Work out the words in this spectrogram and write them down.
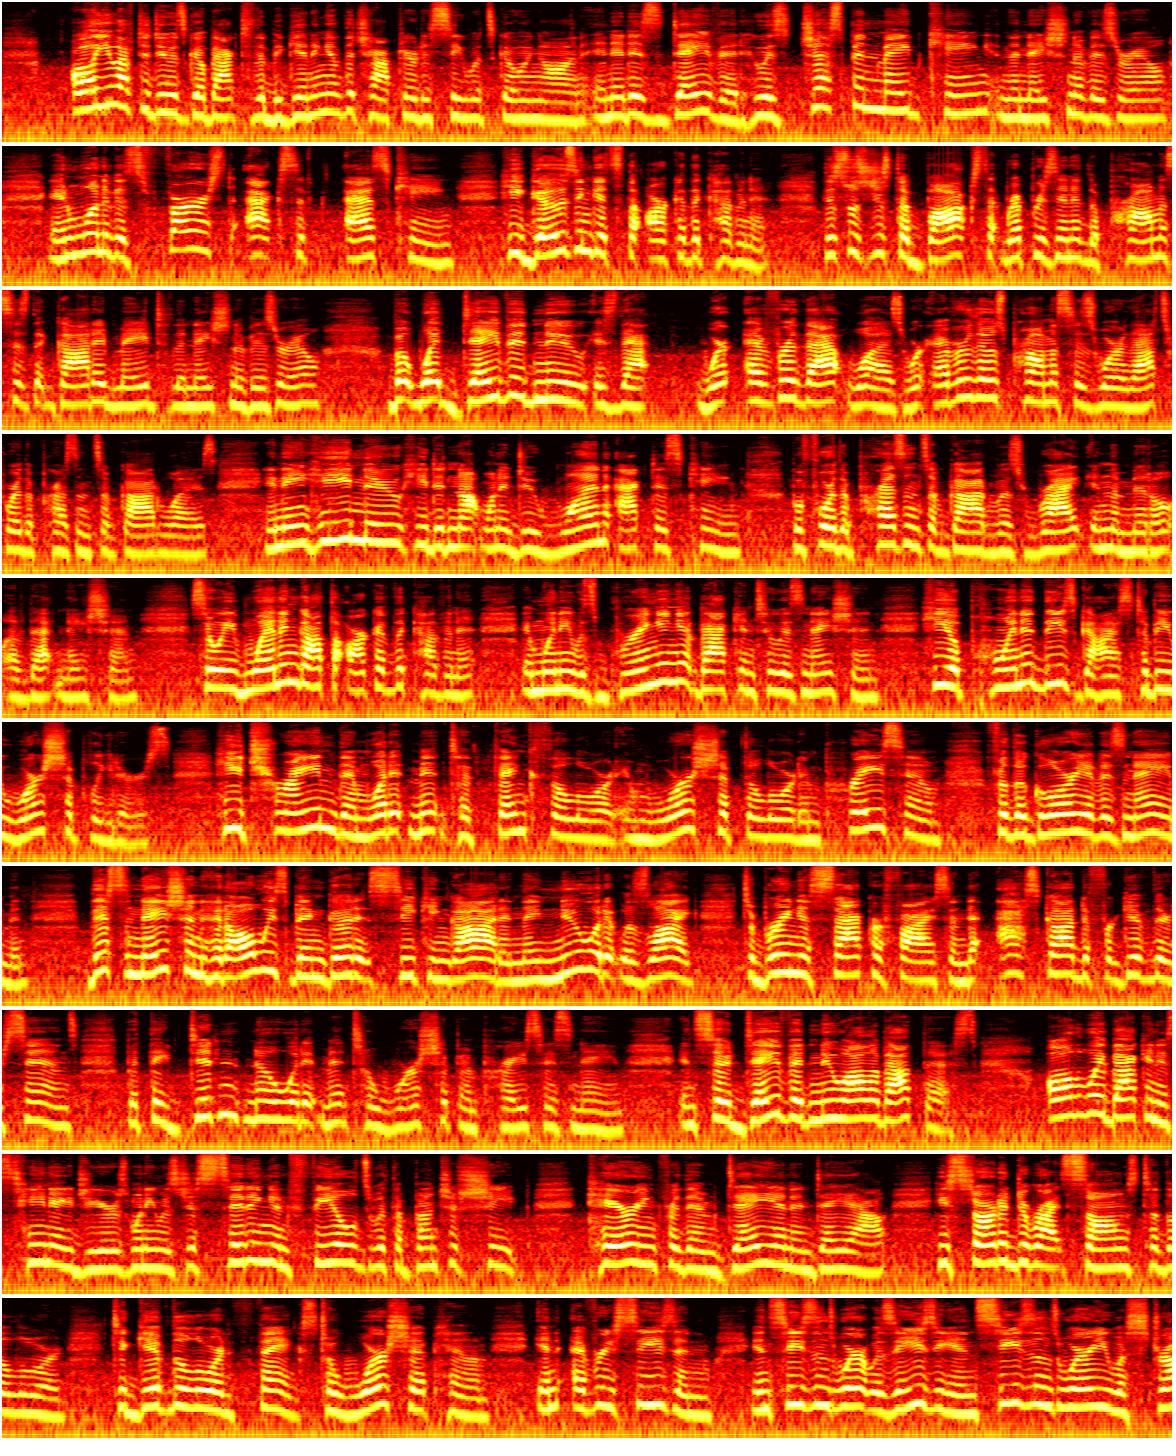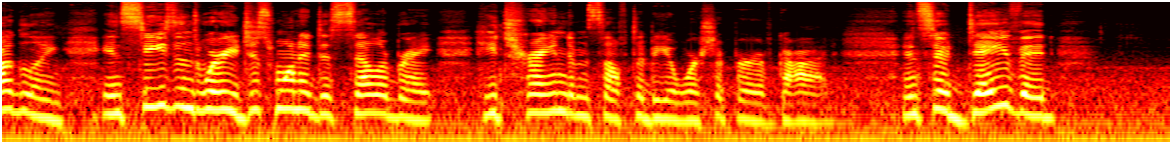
All you have to do is go back to the beginning of the chapter to see what's going on. And it is David who has just been made king in the nation of Israel. And one of his first acts of, as king, he goes and gets the Ark of the Covenant. This was just a box that represented the promises that God had made to the nation of Israel. But what David knew is that wherever that was, wherever those promises were, that's where the presence of God was. And he, he, knew he did not want to do one act as king before the presence of God was right in the middle of that nation. So he went and got the Ark of the Covenant. And when he was bringing it back into his nation, he appointed these guys to be worship leaders. He trained them what it meant to thank the Lord and worship the Lord and praise him for the glory of his name. And this nation had always been good at seeking God, and they knew what it was like to bring sacrifice and to ask God to forgive their sins, but they didn't know what it meant to worship and praise his name. And so David knew all about this all the way back in his teenage years when he was just sitting in fields with a bunch of sheep, caring for them day in and day out. He started to write songs to the Lord, to give the Lord thanks, to worship him in every season, in seasons where it was easy, in seasons where he was struggling, in seasons where he just wanted to celebrate. He trained himself to be a worshiper of God. And so David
